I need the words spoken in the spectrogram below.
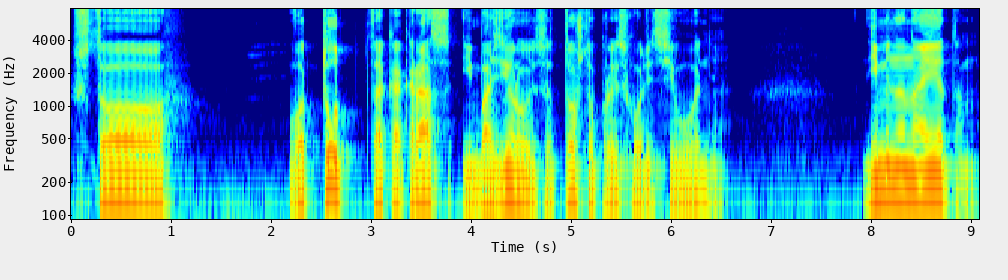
что вот тут-то как раз и базируется то, что происходит сегодня. Именно на этом,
